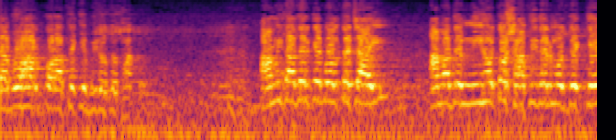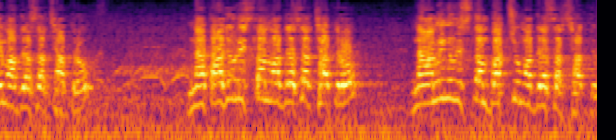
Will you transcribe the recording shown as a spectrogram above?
ব্যবহার করা থেকে বিরত থাকুন। আমি তাদেরকে বলতে চাই, আমাদের নিহত সাথীদের মধ্যে কে মাদ্রাসার ছাত্র? না তাজুল ইসলাম মাদ্রাসার ছাত্র, না আমিনুল ইসলাম বাচ্চু মাদ্রাসার ছাত্র।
